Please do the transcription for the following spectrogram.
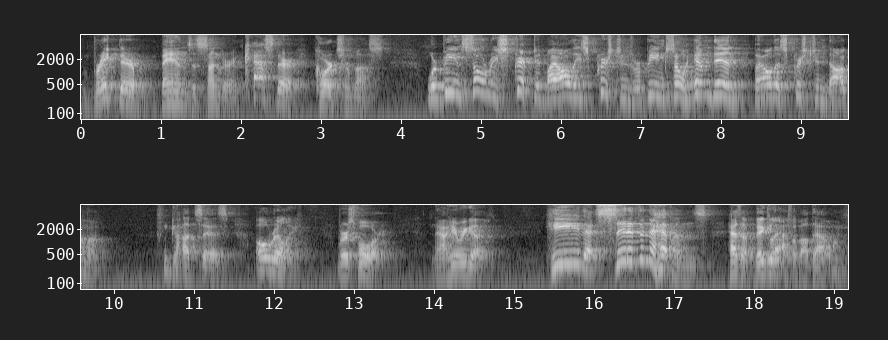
break their bands asunder and cast their cords from us. We're being so restricted by all these Christians. We're being so hemmed in by all this Christian dogma. God says, Oh, really? Verse 4. Now here we go. He that sitteth in the heavens has a big laugh about that one.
